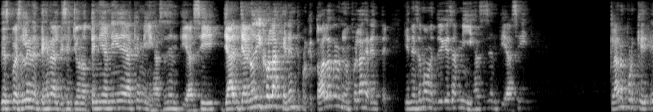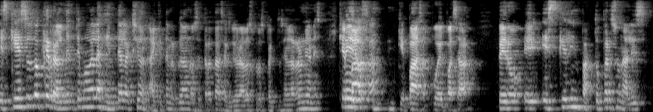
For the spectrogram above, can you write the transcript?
Después el gerente general dice, yo no tenía ni idea que mi hija se sentía así. Ya, ya no dijo la gerente, porque toda la reunión fue la gerente. Y en ese momento yo dije, mi hija se sentía así. Claro, porque es que eso es lo que realmente mueve a la gente a la acción. Hay que tener cuidado, no se trata de hacer llorar a los prospectos en las reuniones. ¿Qué pero- pasa? ¿Qué pasa? Puede pasar. Pero eh, es que el impacto personal es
